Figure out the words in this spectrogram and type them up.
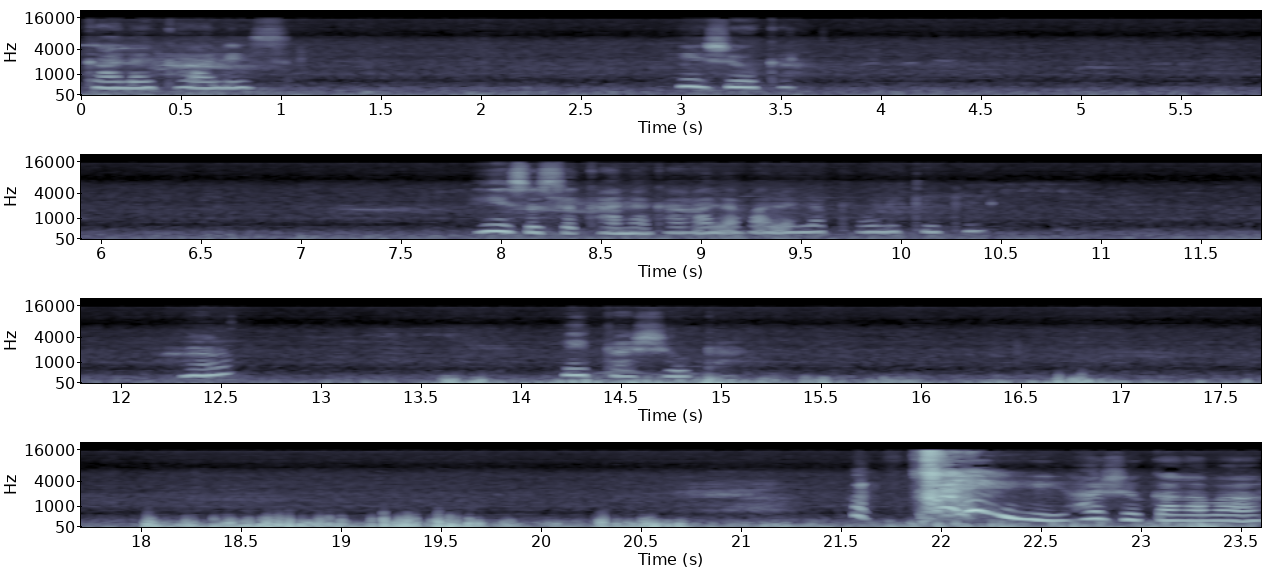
kalay kalis. Ishuka. Yesus kana kakala la poli kiki. Ha? Ipashuka. Hashuka ka ba?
